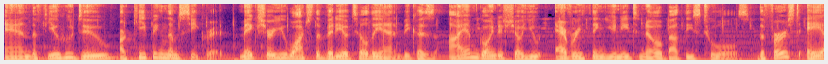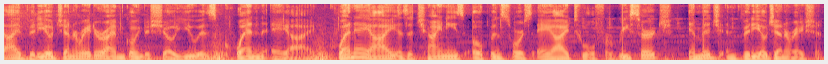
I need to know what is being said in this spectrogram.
and the few who do are keeping them secret. Make sure you watch the video till the end because I am going to show you everything you need to know about these tools. The first AI video generator I'm going to show you is Qwen AI. Qwen AI is a Chinese open source AI tool for research, image, and video generation.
